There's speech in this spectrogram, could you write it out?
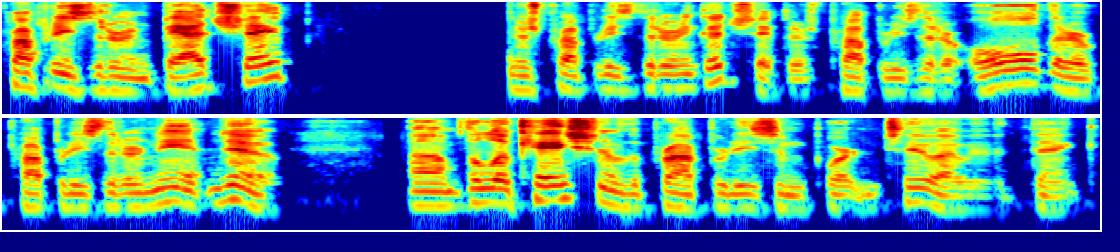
properties that are in bad shape there's properties that are in good shape there's properties that are old there are properties that are new um, the location of the property is important too i would think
